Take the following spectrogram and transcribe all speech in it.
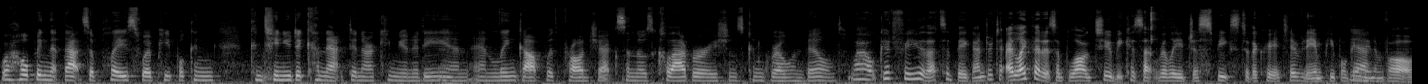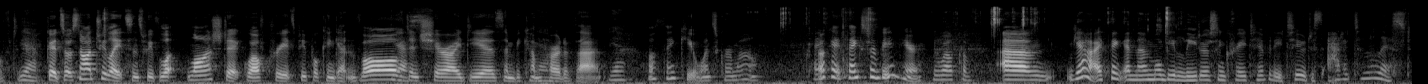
we're hoping that that's a place where people can continue to connect in our community mm. and, and link up with projects and those collaborations can grow and build. Wow, good for you. That's a big undertaking. I like that it's a blog too because that really just speaks to the creativity and people getting yeah. involved. Yeah. Good. So it's not too late since we've launched it. Guelph Creates. People can get involved yes. and share ideas and become yeah. part of that. Yeah. Well, thank you. One square mile. Okay. okay. thanks for being here. You're welcome. Um, yeah, I think, and then we'll be leaders in creativity too. Just add it to the list.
